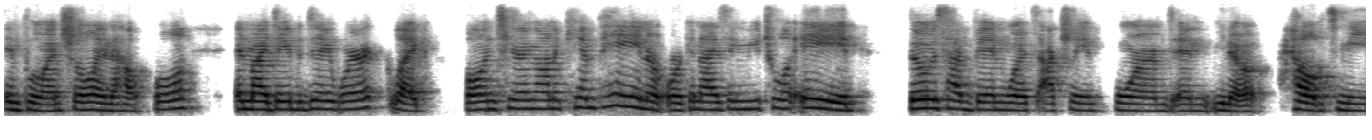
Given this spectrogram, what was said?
influential and helpful in my day-to-day -day work, like volunteering on a campaign or organizing mutual aid. Those have been what's actually informed and you know helped me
